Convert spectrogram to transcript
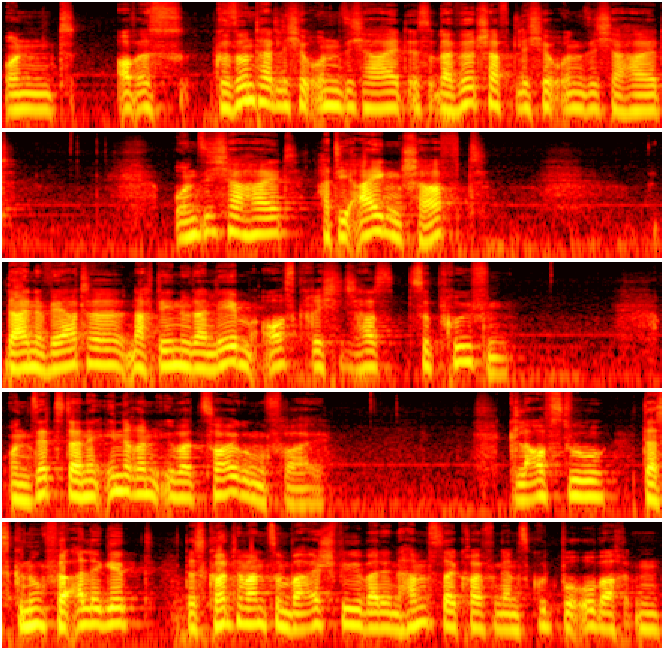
Und ob es gesundheitliche Unsicherheit ist oder wirtschaftliche Unsicherheit. Unsicherheit hat die Eigenschaft, deine Werte, nach denen du dein Leben ausgerichtet hast, zu prüfen und setzt deine inneren Überzeugungen frei. Glaubst du, dass es genug für alle gibt? Das konnte man zum Beispiel bei den Hamsterkäufen ganz gut beobachten.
